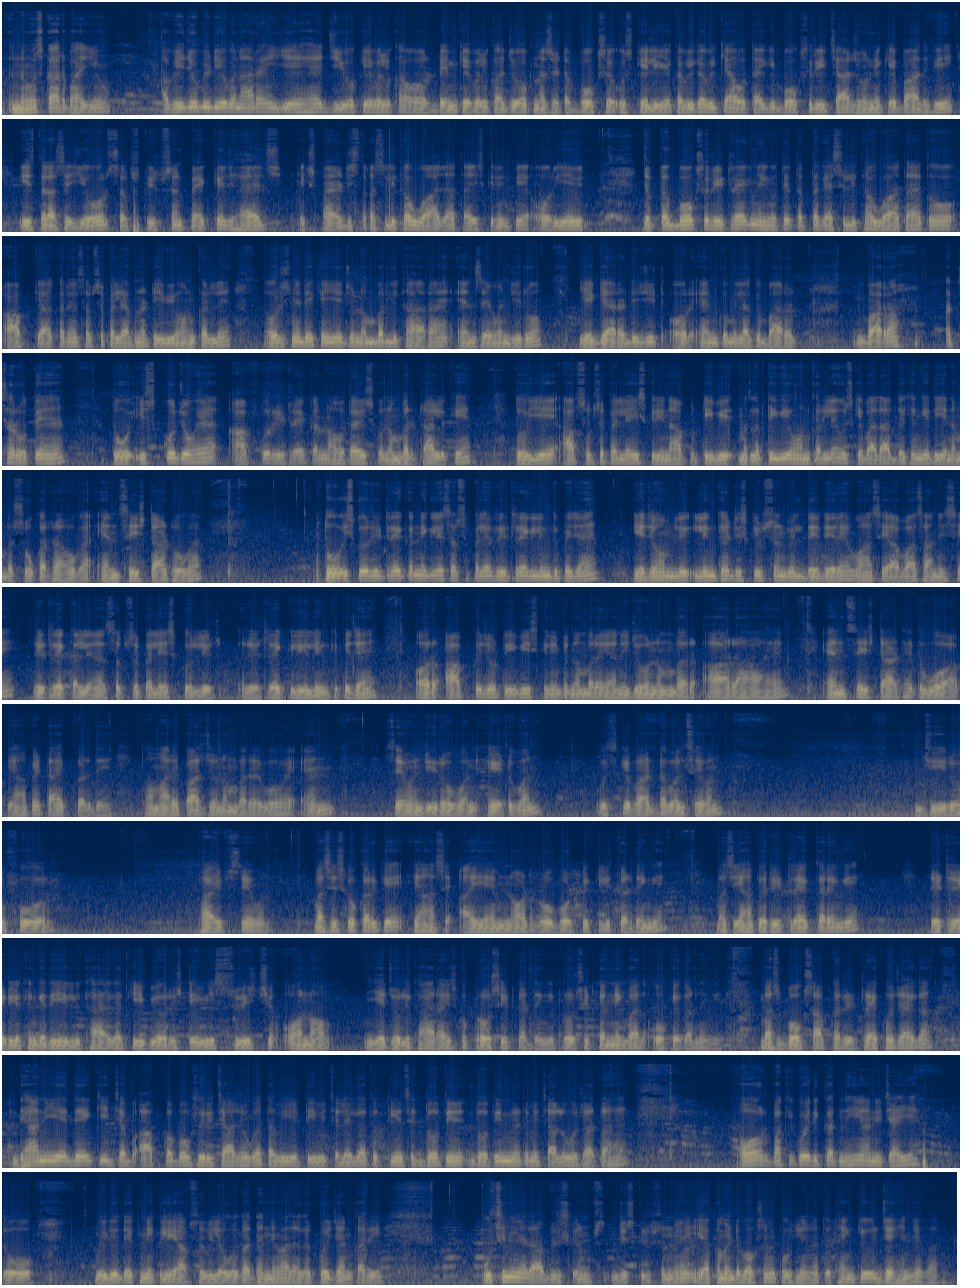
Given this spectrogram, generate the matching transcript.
नमस्कार भाइयों। अभी जो वीडियो बना रहे हैं, ये है जियो केबल का और डेन केबल का जो अपना सेटअप बॉक्स है, उसके लिए कभी कभी क्या होता है कि बॉक्स रिचार्ज होने के बाद भी इस तरह से your subscription package has expired, इस तरह से लिखा हुआ आ जाता है स्क्रीन पे और ये जब तक बॉक्स रिट्रैक नहीं होते, तब तक ऐसे लिखा हुआ आता है। तो आप क्या करें, सबसे पहले अपना टीवी ऑन कर लें और इसमें देखें, ये जो नंबर लिखा आ रहा है, एन सेवन ज़ीरो, ये ग्यारह डिजिट और एन को मिला के बारह बारह अक्षर होते हैं। तो इसको जो है आपको रिट्रैक करना होता है, इसको नंबर डाल के। तो ये आप सबसे पहले स्क्रीन आप टीवी मतलब टीवी ऑन कर लें, उसके बाद आप देखेंगे तो ये नंबर शो कर रहा होगा एन से स्टार्ट होगा। तो इसको रिट्रैक करने के लिए सबसे पहले रिट्रैक लिंक पे जाएँ। ये जो हम लिंक है डिस्क्रिप्शन में दे दे रहे हैं, वहाँ से आप आसानी से रिट्रैक कर लेना। सबसे पहले इसको रिट्रैक के लिए लिंक पे जाएँ और आपके जो टीवी स्क्रीन पे नंबर है, यानी जो नंबर आ रहा है एन से स्टार्ट है तो वो आप यहाँ पे टाइप कर दें। तो हमारे पास जो नंबर है, वो है N seven zero one eight one उसके बाद double seven zero four five seven बस इसको करके यहाँ से आई एम नॉट रोबोट पे क्लिक कर देंगे। बस यहाँ पे रिट्रैक करेंगे। रिट्रैक लिखेंगे तो ये लिखा आएगा keep your TV switch on off ये जो लिखा आ रहा है, इसको प्रोसीड कर देंगे। प्रोसीड करने के बाद ओके कर देंगे। बस बॉक्स आपका रिट्रैक हो जाएगा। ध्यान ये दें कि जब आपका बॉक्स रिचार्ज होगा, तभी ये टीवी चलेगा तो तीन से दो तीन दो तीन मिनट में चालू हो जाता है। और बाकी कोई दिक्कत नहीं आनी चाहिए। तो वीडियो देखने के लिए आप सभी लोगों का धन्यवाद। अगर कोई जानकारी पूछनी है तो आप डिस्क्रिप्शन में या कमेंट बॉक्स में पूछ लेना। तो थैंक यू जय हिंद, जय भारत।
